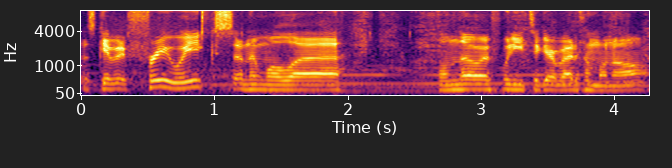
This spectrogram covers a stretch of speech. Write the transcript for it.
Let's give it three weeks, and then we'll uh, we'll know if we need to get rid of them or not.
